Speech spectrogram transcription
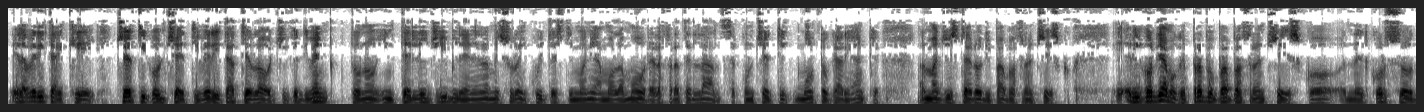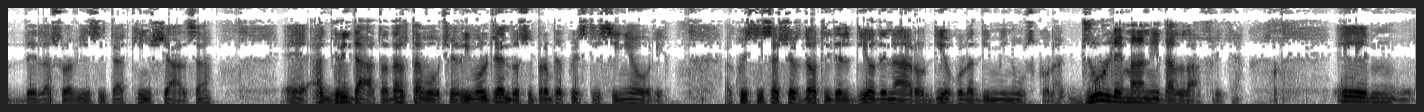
e la verità è che certi concetti, verità teologiche, diventano intellegibili nella misura in cui testimoniamo l'amore, la fratellanza, concetti molto cari anche al magistero di Papa Francesco. E ricordiamo che proprio Papa Francesco, nel corso della sua visita a Kinshasa, eh, ha gridato ad alta voce, rivolgendosi proprio a questi signori, a questi sacerdoti del Dio denaro, Dio con la D minuscola, giù le mani dall'Africa. E, mh,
